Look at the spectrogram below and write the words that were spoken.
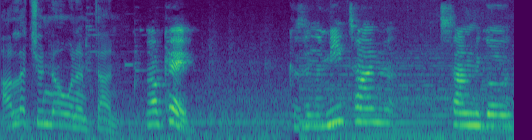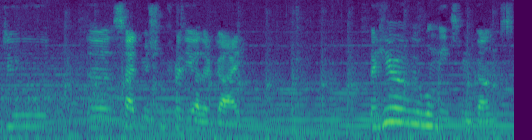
I'll let you know when I'm done. Okay. Because in the meantime, it's time to go do the side mission for the other guy. But here we will need some guns.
